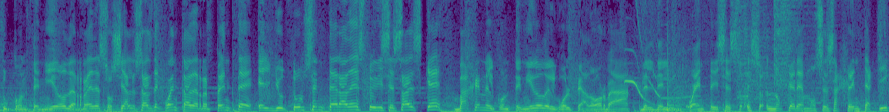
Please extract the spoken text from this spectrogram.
tu contenido de redes sociales. ¿Haz de cuenta? De repente el YouTube se entera de esto y dice, ¿sabes qué? Bajen el contenido del golpeador, va, del delincuente. Dice, no queremos esa gente aquí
